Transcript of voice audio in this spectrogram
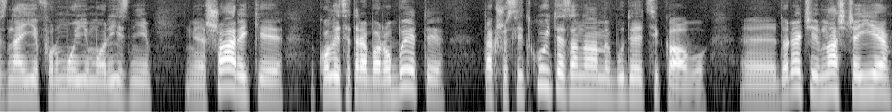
з неї формуємо різні е, шарики, коли це треба робити. Так що слідкуйте за нами, буде цікаво. Е, До речі, в нас ще є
